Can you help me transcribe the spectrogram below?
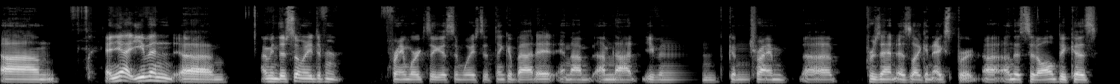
Um, and yeah, even um, I mean, there's so many different frameworks, I guess, and ways to think about it. And I'm I'm not even going to try and uh, present as like an expert uh, on this at all because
